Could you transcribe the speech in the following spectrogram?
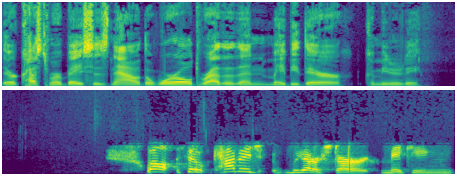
their customer base is now the world rather than maybe their community? Well, so Kabbage, we got our start making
